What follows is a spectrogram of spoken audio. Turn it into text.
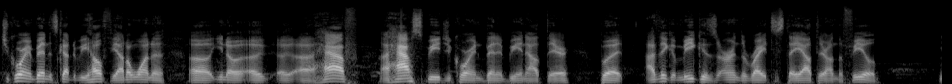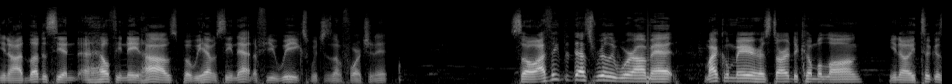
Jakorian Bennett's got to be healthy. I don't want to, uh, you know, a, a, a, half a half speed Jakorian Bennett being out there, but I think Amik has earned the right to stay out there on the field. You know, I'd love to see a, a healthy Nate Hobbs, but we haven't seen that in a few weeks, which is unfortunate. So I think that that's really where I'm at. Michael Mayer has started to come along. You know, he took a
